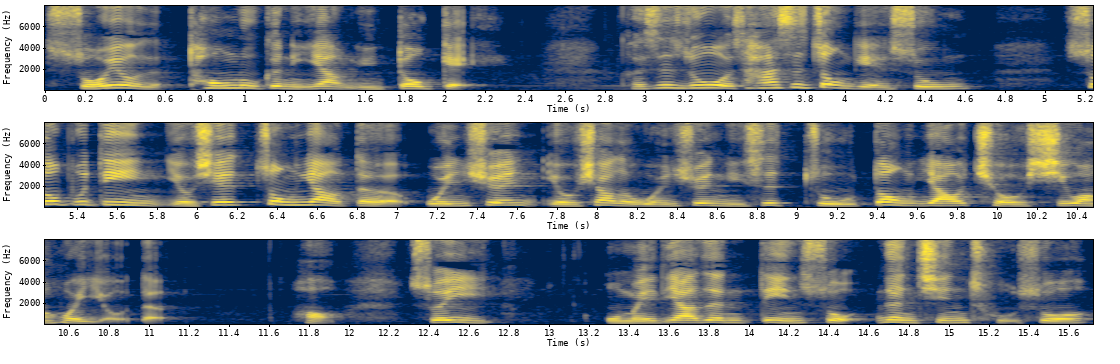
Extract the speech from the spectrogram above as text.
所有的通路跟你要，你都给。可是如果它是重点书，说不定有些重要的文宣、有效的文宣，你是主动要求，希望会有的。好，所以我们一定要认定说，认清楚说，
